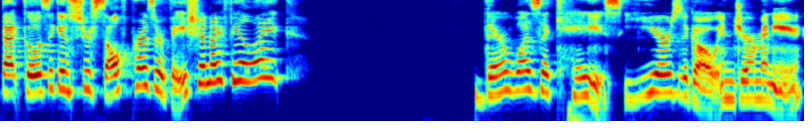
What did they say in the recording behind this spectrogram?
that goes against your self preservation, I feel like. there was a case years ago in germany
